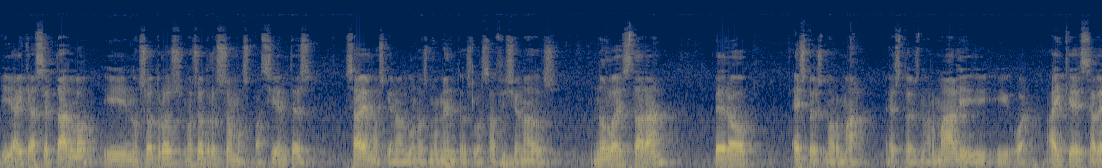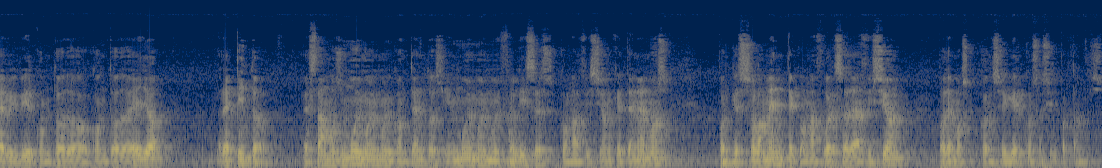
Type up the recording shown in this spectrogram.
Y hay que aceptarlo y nosotros, nosotros somos pacientes. Sabemos que en algunos momentos los aficionados no lo estarán, pero esto es normal. Esto es normal y, y, bueno, hay que saber vivir con todo, con todo ello. Repito, estamos muy, muy, muy contentos y muy, muy, muy felices con la afición que tenemos, porque solamente con la fuerza de afición podemos conseguir cosas importantes.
